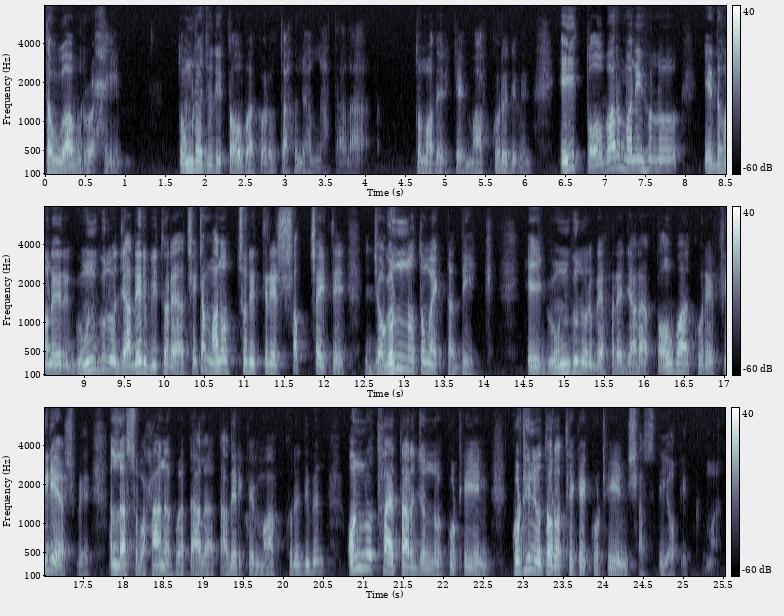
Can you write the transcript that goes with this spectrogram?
তাওয়াবুর রহিম। তোমরা যদি তওবা করো, তাহলে আল্লাহ তালা তোমাদেরকে মাফ করে দেবেন। এই তওবার মানে হলো এ ধরনের গুণগুলো যাদের ভিতরে আছে, এটা মানব চরিত্রের সবচাইতে জঘন্যতম একটা দিক। এই গুণগুলোর ব্যাপারে যারা তওবা করে ফিরে আসবে, আল্লাহ সুবহানাহু ওয়া তাআলা তাদেরকে মাফ করে দিবেন। অন্যথায় তার জন্য কঠিন, কঠিনতর থেকে কঠিন শাস্তি অপেক্ষমান।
